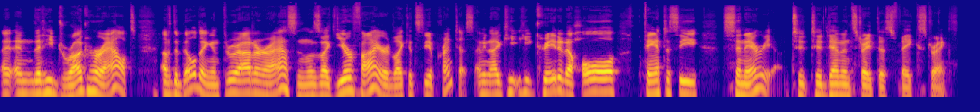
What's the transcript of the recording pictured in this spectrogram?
And, and that he drug her out of the building and threw her out on her ass and was like, "You're fired!" Like it's The Apprentice. I mean, like he he created a whole fantasy scenario to to demonstrate this fake strength.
